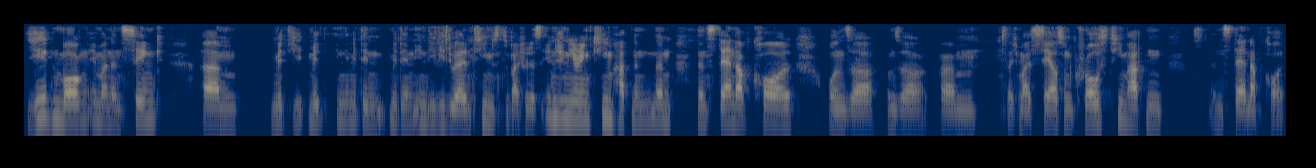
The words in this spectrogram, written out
jeden Morgen immer einen Sync ähm, mit, mit, mit, den, mit den individuellen Teams. Zum Beispiel das Engineering-Team hat einen, einen, einen Stand-up-Call, unser, unser ähm, sag ich mal, Sales und Crows-Team hat einen, einen Stand-up-Call.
